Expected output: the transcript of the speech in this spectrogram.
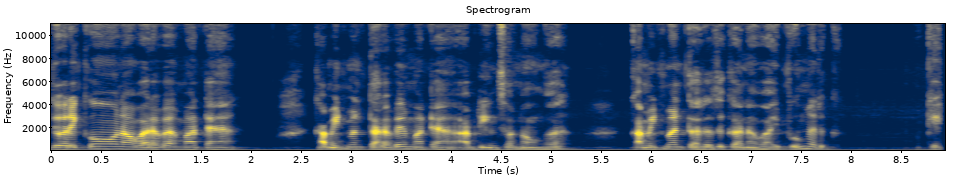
இது வரைக்கும் நான் வரவே மாட்டேன். கமிட்மெண்ட் தரவே மாட்டேன். அப்படின்னு சொன்னவங்க கமிட்மெண்ட் தரதுக்கான வாய்ப்பும் இருக்குது ஓகே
